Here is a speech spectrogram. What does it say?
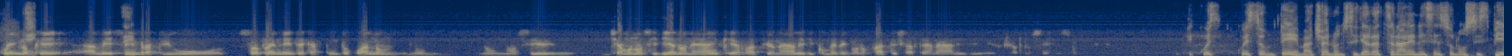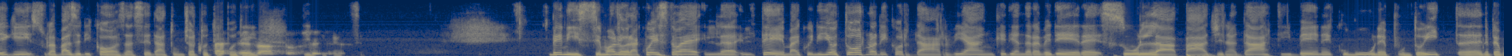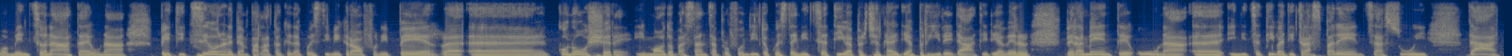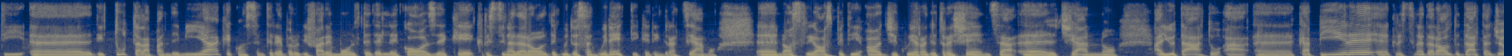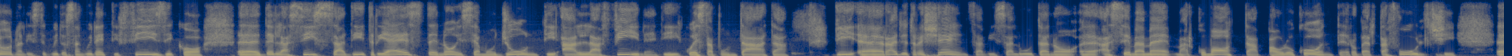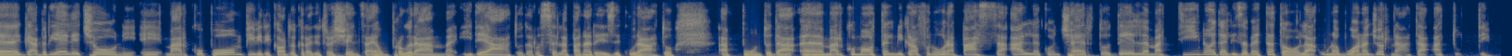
Quello che a me sembra più sorprendente è che appunto qua non, non, non, non si, diciamo, non si diano neanche il razionale di come vengono fatte certe analisi, in un certo senso. E questo, questo, è un tema, cioè non si dia razionale nel senso non si spieghi sulla base di cosa si è dato un certo tipo eh, di, esatto, di sì. Benissimo, allora questo è il, il, tema e quindi io torno a ricordarvi anche di andare a vedere sulla pagina datibenecomune.it, eh, ne abbiamo menzionata, è una petizione, ne abbiamo parlato anche da questi microfoni per eh, conoscere in modo abbastanza approfondito questa iniziativa per cercare di aprire i dati, di avere veramente una eh, iniziativa di trasparenza sui dati eh, di tutta la pandemia che consentirebbero di fare molte delle cose che Cristina Darò Harold e Guido Sanguinetti, che ringraziamo, eh, nostri ospiti oggi qui a Radio Trescenza, eh, ci hanno aiutato a eh, capire. Eh, Cristina Darold, data journalist, Guido Sanguinetti, fisico eh, della Sissa di Trieste. Noi siamo giunti alla fine di questa puntata di eh, Radio Trescenza. Vi salutano assieme a me Marco Motta, Paolo Conte, Roberta Fulci, Gabriele Cioni e Marco Pompi. Vi ricordo che Radio Trescenza è un programma ideato da Rossella Panarese, curato appunto da eh, Marco Motta. Il microfono ora passa al concerto del mattino e da Elisabetta Tola. Una buona giornata a tutti.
